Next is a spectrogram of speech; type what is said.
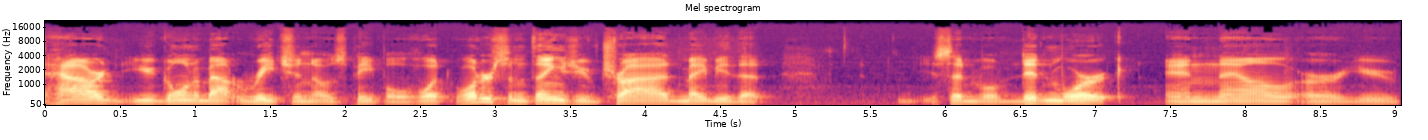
how are you going about reaching those people? What what are some things you've tried maybe that you said well didn't work and now are you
